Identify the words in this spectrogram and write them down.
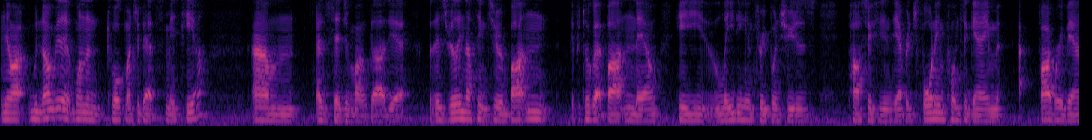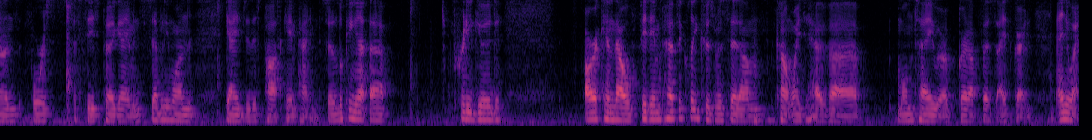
now I not really want to talk much about Smith here. Um, as I said, Javon guard, yeah. But there's really nothing to Barton. If we talk about Barton now, he leading in three point shooters past two seasons, he averaged 14 points a game, five rebounds, four assists per game, in 71 games in this past campaign. So looking at that, pretty good. I reckon they'll fit in perfectly. Kuzma said, um, can't wait to have uh, Monte. We're grade up first, eighth grade. Anyway,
